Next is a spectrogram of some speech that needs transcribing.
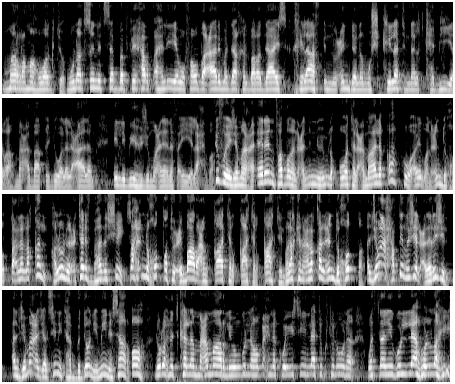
مرة ما هو وقته. مو ناقصين نتسبب في حرب أهلية وفوضى عارمة داخل بارادايس خلاف إنه عندنا مشكلتنا الكبيرة مع باقي دول العالم اللي بيهجموا علينا في أي لحظة. شوفوا يا جماعة إيرين فضلا عن إنه يملك قوة العمالقة هو أيضا عنده خطة على الأقل. خلونا نعترف بهذا الشيء. صح إنه خطته عبارة عن قاتل قاتل قاتل. ولكن على الأقل عنده خطة. الجماعة حاطين رجل على رجل. الجماعة جالسين يتهبدون يمين يسار. أوه نروح نتكلم مع مارلي ونقول لهم إحنا كويسين لا تقتلونا. والثاني يقول لا والله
